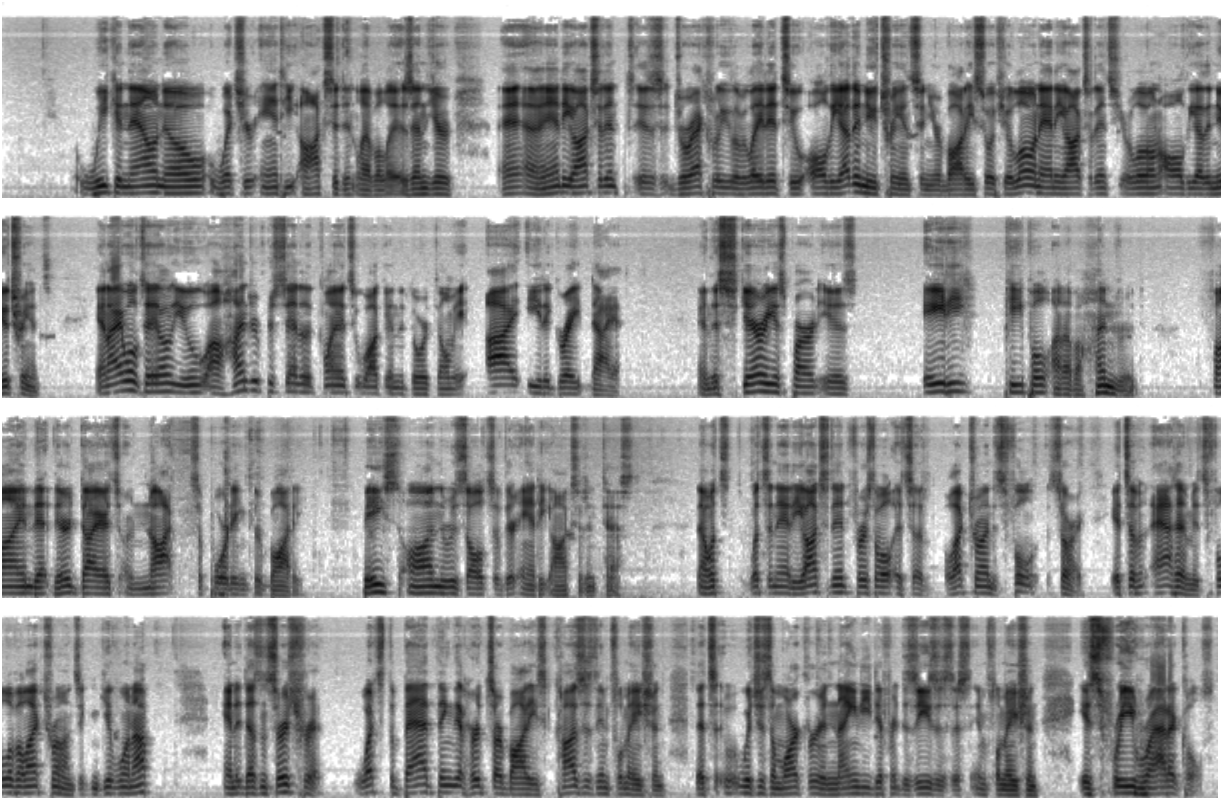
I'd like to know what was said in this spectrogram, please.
we can now know what your antioxidant level is. And your uh, antioxidant is directly related to all the other nutrients in your body. So if you're low in antioxidants, you're low in all the other nutrients. And I will tell you 100% of the clients who walk in the door tell me, I eat a great diet. And the scariest part is 80 people out of 100 find that their diets are not supporting their body based on the results of their antioxidant test. Now, what's what's an antioxidant? First of all, it's an electron. It's full. Sorry, it's an atom. It's full of electrons. It can give one up, and it doesn't search for it. What's the bad thing that hurts our bodies, causes inflammation? That's which is a marker in 90 different diseases. This inflammation is free radicals.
